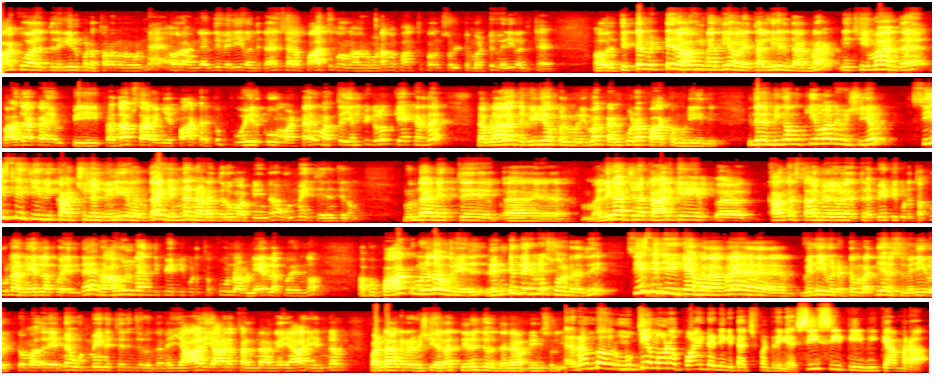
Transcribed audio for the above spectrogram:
வாக்குவாதத்துல ஈடுபட தொடங்கின உடனே அவர் அங்க இருந்து வெளியே வந்துட்டாரு. சில பாத்துக்கோங்க அவர் உடம்ப பாத்துக்கோங்கன்னு சொல்லிட்டு மட்டும் வெளியே வந்துட்டாரு. அவர் திட்டமிட்டு ராகுல் காந்தி அவரை தள்ளி இருந்தாருன்னா நிச்சயமா அந்த பாஜக எம்பி பிரதாப் சாரங்கியை பாக்குறதுக்கு போயிருக்கவும் மாட்டாரு. மற்ற எம்பிகளும் கேட்கறத நம்மளால அந்த வீடியோக்கள் மூலியமா கண்கூட பார்க்க முடியுது. இதுல மிக முக்கியமான விஷயம் சிசிடிவி காட்சிகள் வெளியே வந்தா என்ன நடந்துரும் அப்படின்ற உண்மை தெரிஞ்சிடும் முந்தா நேத்து மல்லிகார்ஜுன கார்கே காங்கிரஸ் தலைமை அலுவலகத்துல பேட்டி கொடுத்தப்போ நான் நேர்ல போயிருந்தேன். ராகுல் காந்தி பேட்டி கொடுத்தப்போ நம்ம நேர்ல போயிருந்தோம். அப்போ பார்க்கும் பொழுது அவங்க ரெண்டு பேருமே சொல்றது சிசிடிவி கேமராவை வெளியே விடட்டும் மத்திய அரசு வெளியே விடட்டும் அதுல என்ன உண்மைன்னு தெரிஞ்சிருந்தன யார் யாரை தள்ளினாங்க யார் என்ன பண்ணாங்கன்ற விஷயம் எல்லாம் தெரிஞ்சிரும் அப்படின்னு சொல்லி. ரொம்ப ஒரு முக்கியமான பாயிண்ட் நீங்க டச் பண்றீங்க. CCTV camera.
